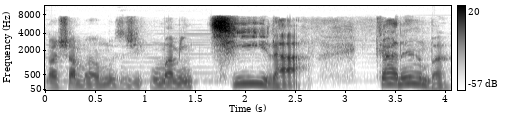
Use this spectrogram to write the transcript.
nós chamamos de uma mentira. Caramba!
